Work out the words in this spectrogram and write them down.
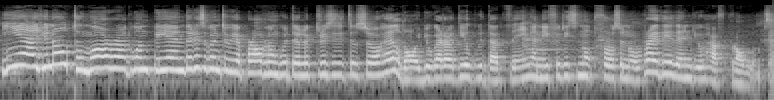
yeah, you know, tomorrow at 1 p.m. there is going to be a problem with the electricity. So hell no, you gotta deal with that thing. And if it is not frozen already, then you have problems.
